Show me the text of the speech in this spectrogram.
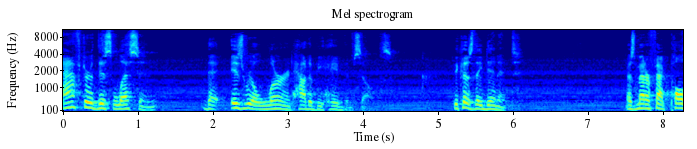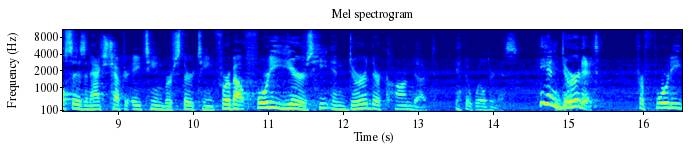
after this lesson, that Israel learned how to behave themselves because they didn't. As a matter of fact, Paul says in Acts chapter 18, verse 13, for about 40 years he endured their conduct in the wilderness. He endured it for 40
